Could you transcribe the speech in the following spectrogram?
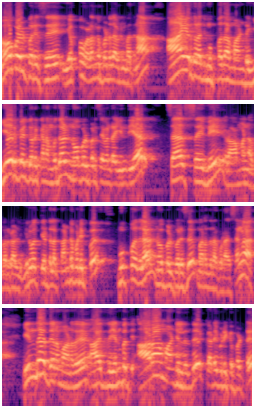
நோபல் பரிசு எப்ப வழங்கப்படுது அப்படின்னு பார்த்தீங்கன்னா ஆயிரத்தி தொள்ளாயிரத்தி முப்பதாம் ஆண்டு. இயற்பியல் துறைக்கான முதல் நோபல் பரிசு வென்ற இந்தியர் சர் சி வி ராமன் அவர்கள். இருபத்தி எட்டுல கண்டுபிடிப்பு முப்பதுல நோபல் பரிசு மறந்துடக்கூடாது. சரிங்களா? இந்த தினமானது ஆயிரத்தி எண்பத்தி ஆறாம் ஆண்டிலிருந்து கடைபிடிக்கப்பட்டு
